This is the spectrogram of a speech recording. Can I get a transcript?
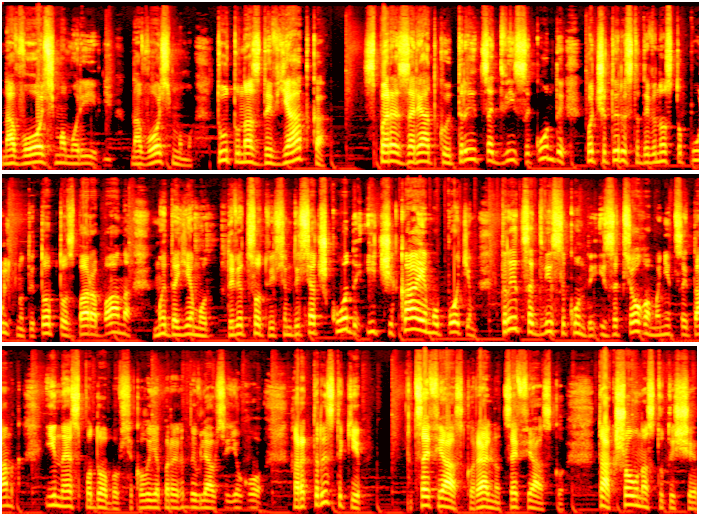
на восьмому рівні. На восьмому. Тут у нас дев'ятка з перезарядкою 32 секунди по 490 пулькнути. Тобто з барабана ми даємо 980 шкоди і чекаємо потім 32 секунди. І за цього мені цей танк і не сподобався. Коли я передивлявся його характеристики. Це фіаско, реально це фіаско. Так, що у нас тут іще?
